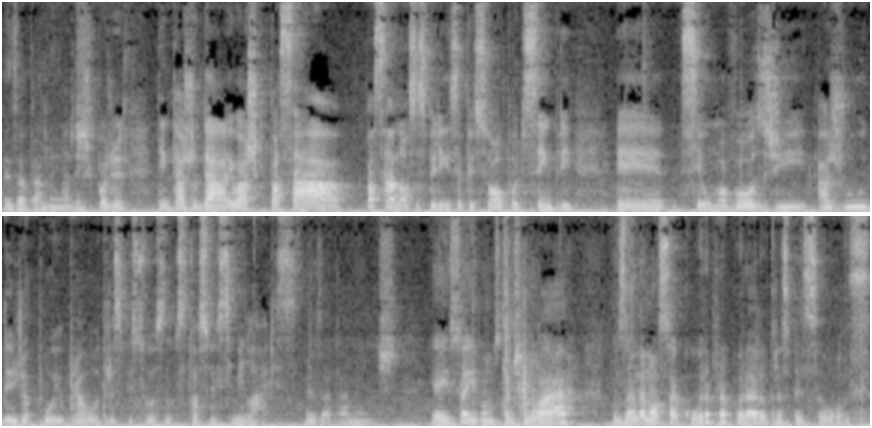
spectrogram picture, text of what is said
Exatamente. A gente pode tentar ajudar. Eu acho que passar passar a nossa experiência pessoal pode sempre é, ser uma voz de ajuda e de apoio para outras pessoas em situações similares. Exatamente. E é isso aí, vamos continuar usando a nossa cura para curar outras pessoas.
